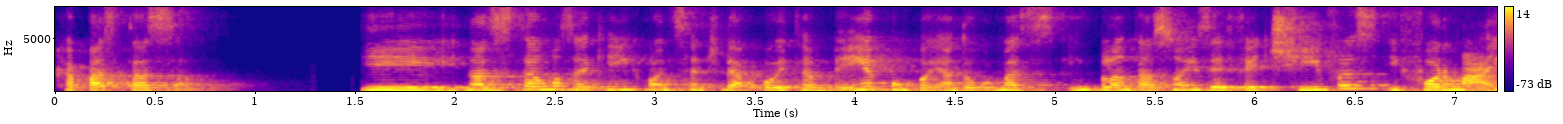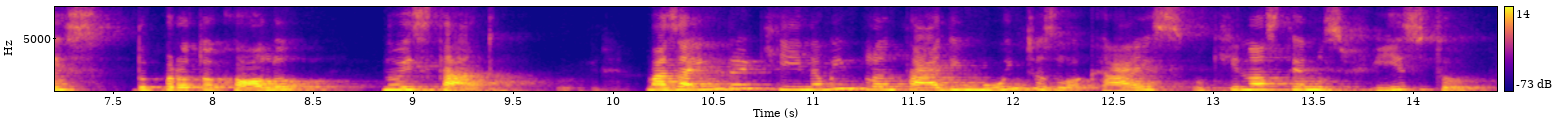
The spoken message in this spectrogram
capacitação. E nós estamos aqui, enquanto centro de apoio, também acompanhando algumas implantações efetivas e formais do protocolo no Estado. Mas ainda que não implantado em muitos locais, o que nós temos visto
